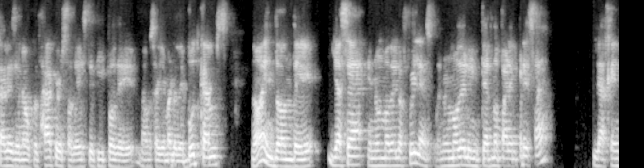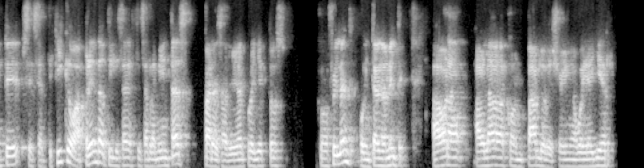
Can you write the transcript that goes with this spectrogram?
tal de no code hackers o de este tipo de, vamos a llamarlo de bootcamps, ¿no? En donde ya sea en un modelo freelance o en un modelo interno para empresa, la gente se certifique o aprenda a utilizar estas herramientas para desarrollar proyectos como freelance o internamente. Ahora hablaba con Pablo de Sharing Away ayer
